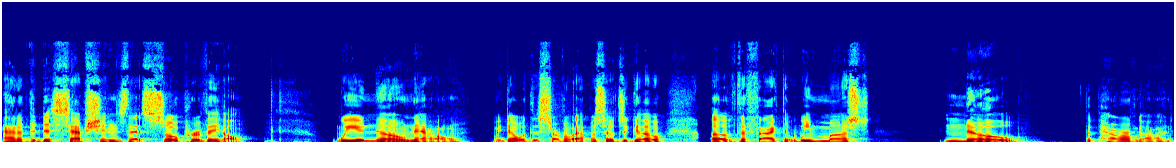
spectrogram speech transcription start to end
out of the deceptions that so prevail, we know now, we dealt with this several episodes ago, of the fact that we must know the power of God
